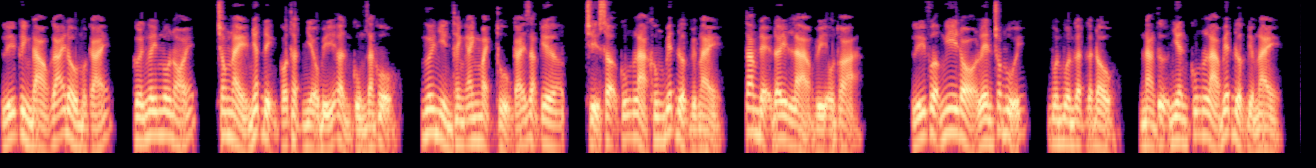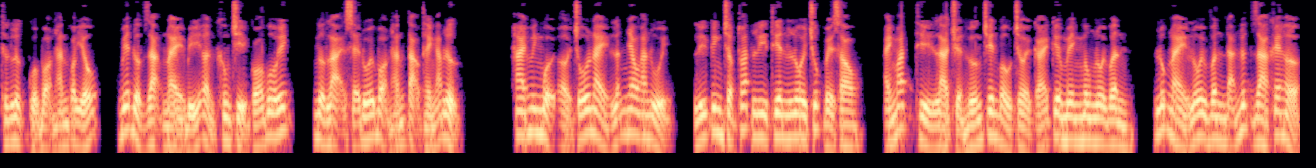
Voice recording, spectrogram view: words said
Lý kình đào gãi đầu một cái, cười ngây ngô nói, trong này nhất định có thật nhiều bí ẩn cùng gian khổ, ngươi nhìn thanh anh mạch thủ cái dạng kia, chỉ sợ cũng là không biết được việc này, tam đệ đây là vì ổn thỏa. Lý phượng nghi đỏ lên chót mũi, buồn buồn gật gật đầu, nàng tự nhiên cũng là biết được điểm này thực lực của bọn hắn quá yếu, biết được dạng này bí ẩn không chỉ có vô ích, ngược lại sẽ đối bọn hắn tạo thành áp lực. Hai huynh muội ở chỗ này lẫn nhau an ủi, lý kinh chập thoát ly thiên lôi trúc về sau, ánh mắt thì là chuyển hướng trên bầu trời cái kia mênh mông lôi vân, lúc này lôi vân đã nứt ra khe hở,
